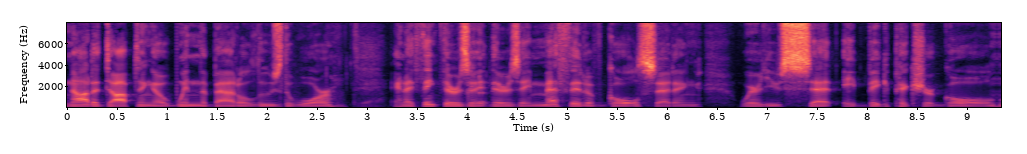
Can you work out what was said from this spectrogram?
not adopting a win the battle, lose the war. And I think there's a there's a method of goal setting where you set a big picture goal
